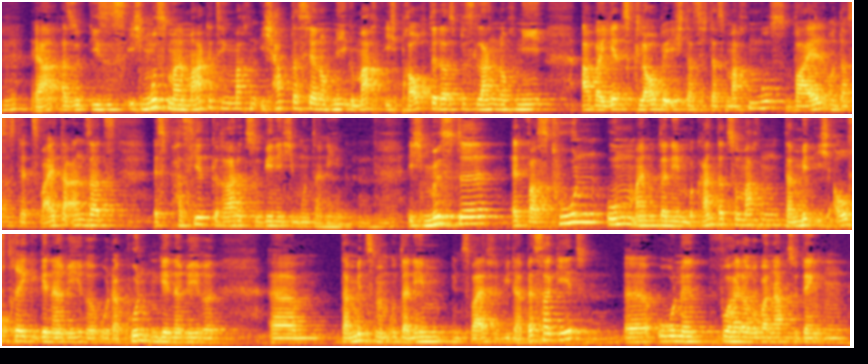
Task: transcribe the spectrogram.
Mhm. Ja, also dieses, ich muss mal Marketing machen, ich habe das ja noch nie gemacht, ich brauchte das bislang noch nie, aber jetzt glaube ich, dass ich das machen muss, weil, und das ist der zweite Ansatz, es passiert gerade zu wenig im Unternehmen. Mhm. Ich müsste etwas tun, um mein Unternehmen bekannter zu machen, damit ich Aufträge generiere oder Kunden generiere, ähm, damit es meinem Unternehmen im Zweifel wieder besser geht, äh, ohne vorher darüber nachzudenken,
